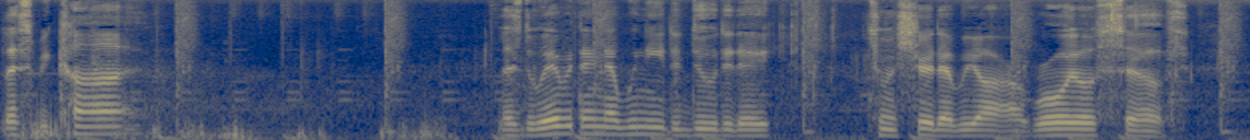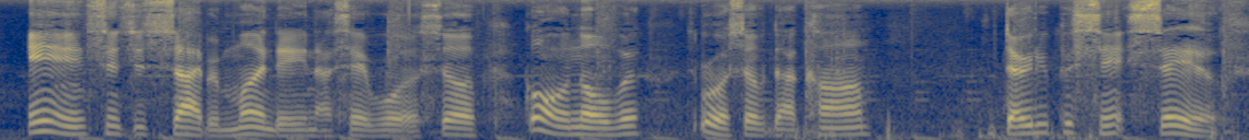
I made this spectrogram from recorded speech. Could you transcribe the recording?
Let's be kind. Let's do everything that we need to do today to ensure that we are our royal selves. And since it's Cyber Monday and I said royal self, go on over to royalself.com. 30% sales.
